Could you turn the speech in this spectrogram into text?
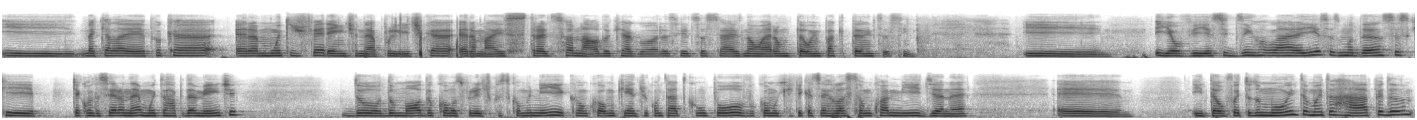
E naquela época era muito diferente, né? A política era mais tradicional do que agora, as redes sociais não eram tão impactantes assim. E, e eu vi esse desenrolar aí, essas mudanças que, que aconteceram, né, muito rapidamente, do, do modo como os políticos se comunicam, como que entra em contato com o povo, como que fica essa relação com a mídia, né? É, então foi tudo muito, muito rápido.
